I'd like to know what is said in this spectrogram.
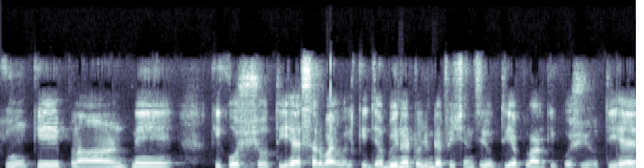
क्योंकि प्लांट ने की कोशिश होती है सर्वाइवल की। जब भी नाइट्रोजन डेफिशिएंसी होती है प्लांट की कोशिश होती है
